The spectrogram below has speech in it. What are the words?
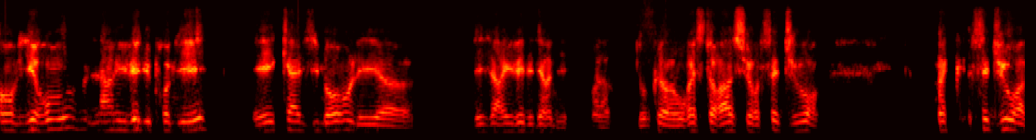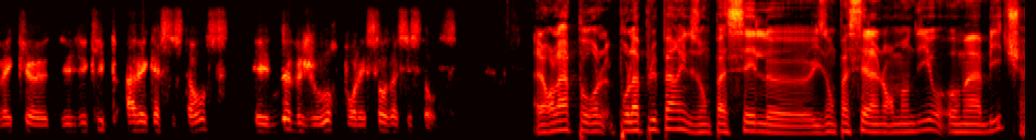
environ l'arrivée du premier et quasiment les, euh, les arrivées des derniers. Voilà. Donc euh, on restera sur sept jours, sept jours avec euh, des équipes avec assistance et neuf jours pour les sans assistance. Alors là, pour, pour la plupart, ils ont passé, le, ils ont passé la Normandie au Omaha Beach.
